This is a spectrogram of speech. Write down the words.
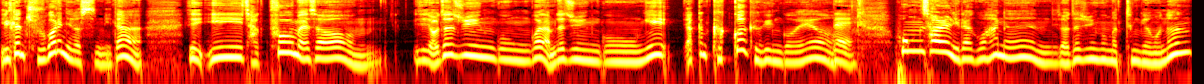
일단 줄거리는 이렇습니다. 이제 이 작품에서 이제 여자 주인공과 남자 주인공이 약간 극과 극인 거예요. 네. 홍설이라고 하는 여자 주인공 같은 경우는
